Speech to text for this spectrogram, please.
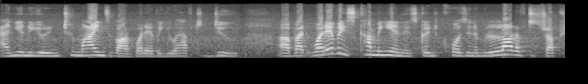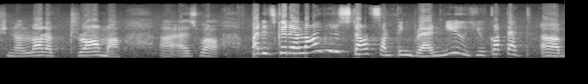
and you know you're in two minds about whatever you have to do. Uh, but whatever is coming in is going to cause in a lot of disruption, a lot of drama uh, as well. But it's going to allow you to start something brand new. You've got that uh,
